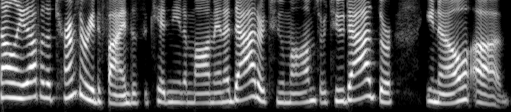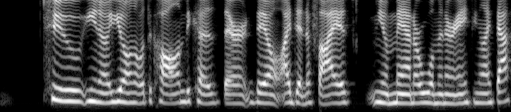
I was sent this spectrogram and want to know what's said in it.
Not only that, but the terms are redefined. Does a kid need a mom and a dad, or two moms, or two dads, or you know, uh, to you know you don't know what to call them because they're they don't identify as you know man or woman or anything like that.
